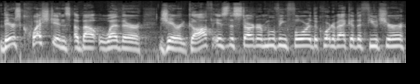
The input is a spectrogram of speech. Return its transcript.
there's questions about whether Jared Goff is the starter moving forward, the quarterback of the future,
